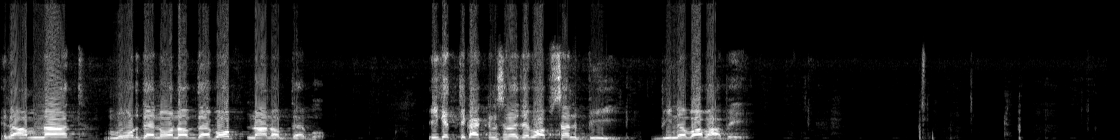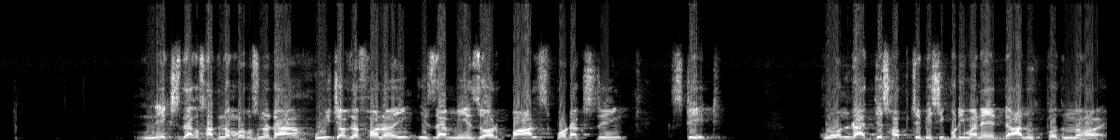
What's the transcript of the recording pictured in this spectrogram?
Ramnath more than one of the none of the এক্ষেত্রে কারেক্ট অ্যান্সার হয়ে যাবে অপশন বি বিনোবা ভাবে নেক্সট দেখো সাত নম্বর প্রশ্নটা which of the following is the major pulse production state কোন রাজ্যে সবচেয়ে বেশি পরিমাণে ডাল উৎপাদন হয়?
